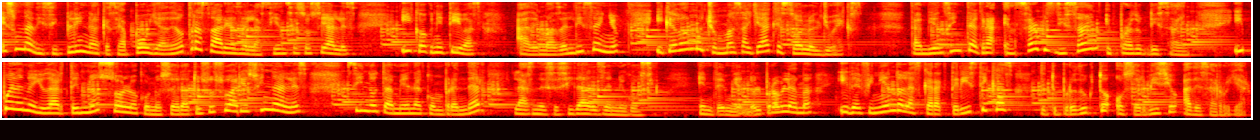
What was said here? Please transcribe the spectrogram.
es una disciplina que se apoya de otras áreas de las ciencias sociales y cognitivas, además del diseño, y que va mucho más allá que solo el UX. También se integra en Service Design y Product Design y pueden ayudarte no solo a conocer a tus usuarios finales, sino también a comprender las necesidades del negocio, entendiendo el problema y definiendo las características de tu producto o servicio a desarrollar.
